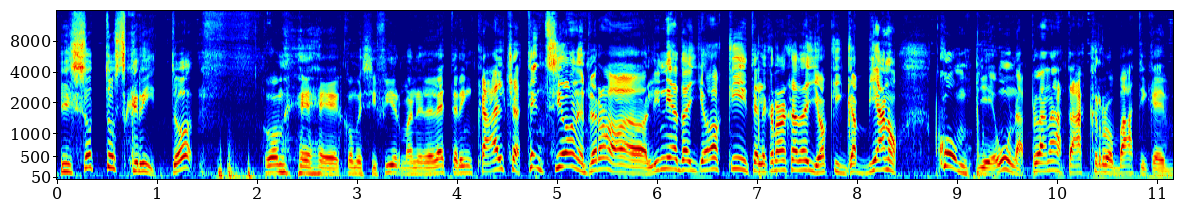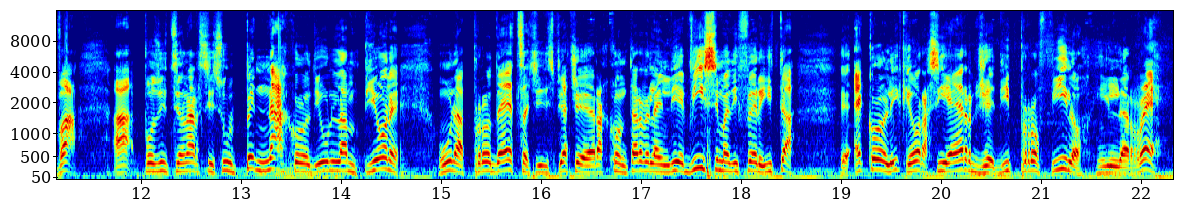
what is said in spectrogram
il sottoscritto come, come, si firma nelle lettere in calcio. Attenzione però, linea dagli occhi, telecronaca dagli occhi, Gabbiano compie una planata acrobatica e va a posizionarsi sul pennacolo di un lampione, una prodezza, ci dispiace raccontarvela in lievissima differita. Eccolo lì che ora si erge di profilo il re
